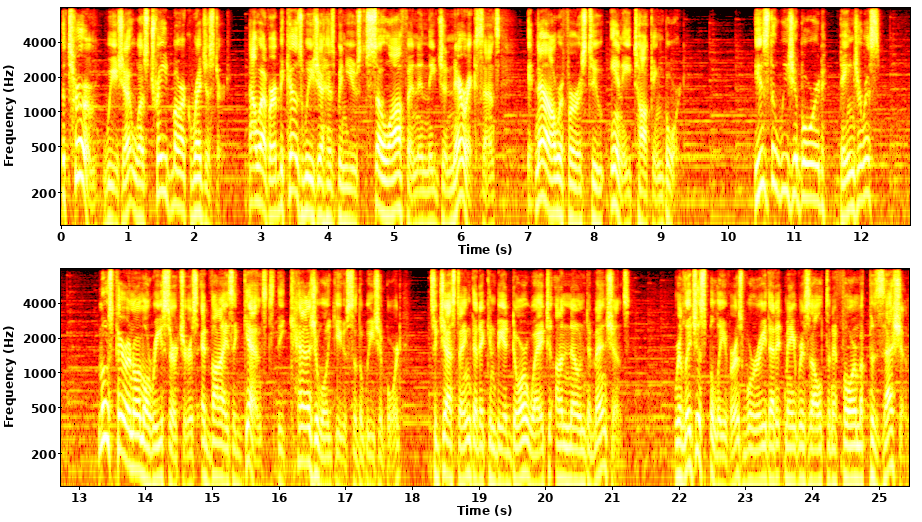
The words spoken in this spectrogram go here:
The term Ouija was trademark registered. However, because Ouija has been used so often in the generic sense, it now refers to any talking board. Is the Ouija board dangerous? Most paranormal researchers advise against the casual use of the Ouija board, suggesting that it can be a doorway to unknown dimensions. Religious believers worry that it may result in a form of possession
